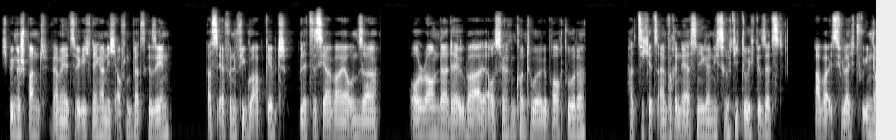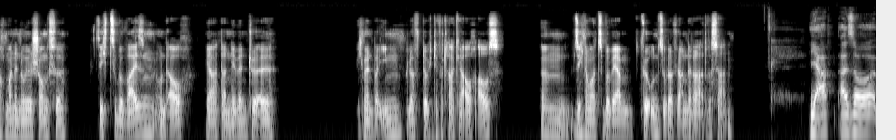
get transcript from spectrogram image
Ich bin gespannt. Wir haben ihn jetzt wirklich länger nicht auf dem Platz gesehen was er für eine Figur abgibt. Letztes Jahr war er unser Allrounder, der überall aushelfen konnte, wo er gebraucht wurde. Hat sich jetzt einfach in der ersten Liga nicht so richtig durchgesetzt, aber ist vielleicht für ihn nochmal eine neue Chance, sich zu beweisen und auch, ja, dann eventuell, ich meine, bei ihm läuft, glaube ich, der Vertrag ja auch aus, ähm, sich nochmal zu bewerben für uns oder für andere Adressaten. Ja, also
